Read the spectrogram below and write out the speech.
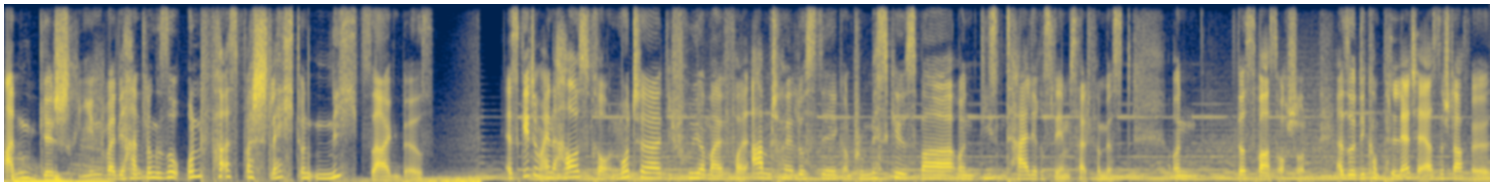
angeschrien, weil die Handlung so unfassbar schlecht und nichtssagend ist. Es geht um eine Hausfrau und Mutter, die früher mal voll abenteuerlustig und promiscuous war und diesen Teil ihres Lebens halt vermisst. Und das war's auch schon. Also die komplette erste Staffel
